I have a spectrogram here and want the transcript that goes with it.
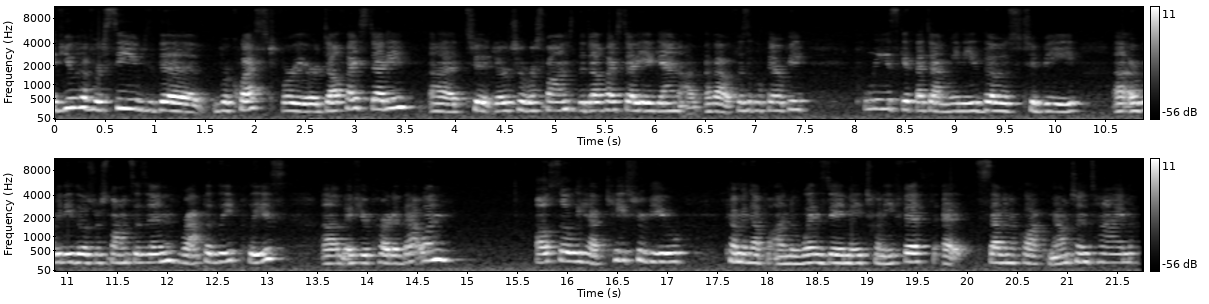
if you have received the request for your Delphi study uh, to or to respond to the Delphi study again about physical therapy, please get that done. We need those to be uh, or we need those responses in rapidly, please. Um, if you're part of that one, also, we have case review coming up on Wednesday, May 25th at 7 o'clock Mountain Time.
